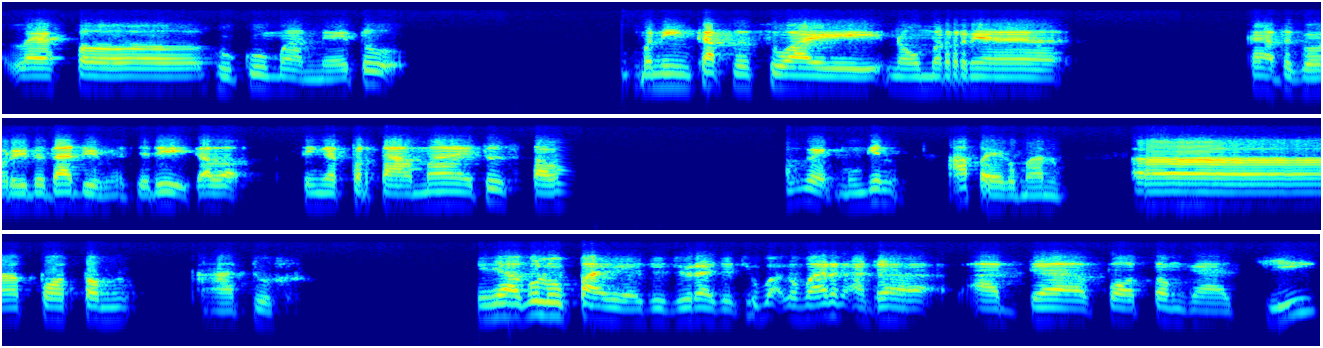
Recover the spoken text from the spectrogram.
level hukumannya itu meningkat sesuai nomornya kategori itu tadi, Mas. Jadi kalau tingkat pertama itu setahu oke mungkin apa ya kemarin eh potong aduh ini aku lupa ya jujur aja coba kemarin ada ada potong gaji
